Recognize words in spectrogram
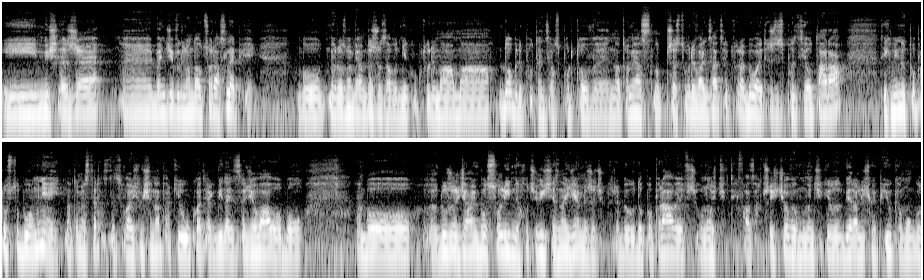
i myślę, że e, będzie wyglądał coraz lepiej. Bo rozmawiałem też o zawodniku, który ma, ma dobry potencjał sportowy, natomiast no, przez tą rywalizację, która była i też dyspozycję Otara, tych minut po prostu było mniej. Natomiast teraz zdecydowaliśmy się na taki układ, jak widać zadziałało, bo, bo dużo działań było solidnych. Oczywiście znajdziemy rzeczy, które były do poprawy, w szczególności w tych fazach przejściowych, w momencie, kiedy odbieraliśmy piłkę, mogło,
